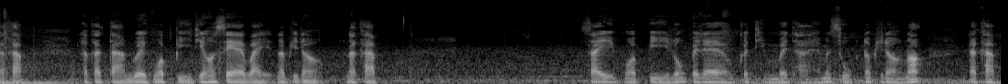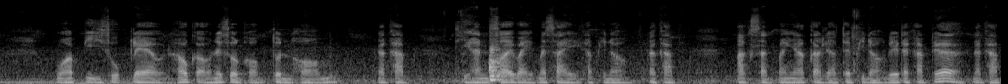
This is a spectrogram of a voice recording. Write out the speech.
นะครับ แล้วก็ตามด้วยหัวปีที่เขาแซ่ไว้นะพี่น้องนะครับใส่หัวปีลงไปแล้วก็ทิมไว้ถ่ายให้มันสุกนะพี่น้องเนาะนะครับ หัวปีสุกแล้วเขาก็เอาในส่วนของต้นหอม นะครับ ที่หั่นซอยไว้มาใส่ครับพี่น้องนะครับมักสันบางอย่างก็แล้วแต่พี่น้องเลยนะครับเด้อนะครับ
